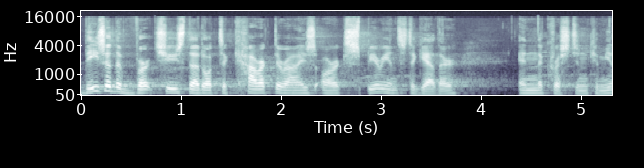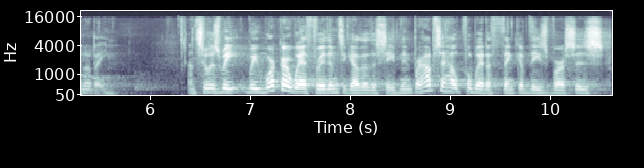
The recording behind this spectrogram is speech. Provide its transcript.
These are the virtues that ought to characterize our experience together in the Christian community. And so, as we, we work our way through them together this evening, perhaps a helpful way to think of these verses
